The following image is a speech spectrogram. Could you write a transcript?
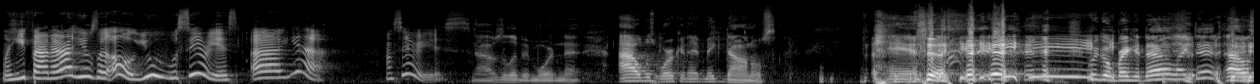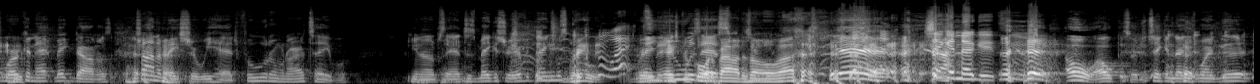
when he found that out, he was like, "Oh, you were serious? Uh, yeah, I'm serious." Nah, it was a little bit more than that. I was working at McDonald's. And we're gonna break it down like that. I was working at McDonald's trying to make sure we had food on our table. You know what I'm saying? Just making sure everything was Bring cool. What? Bring the extra was quarter at- pounders home. Huh? Yeah. Chicken nuggets. you oh, okay. So the chicken nuggets weren't good.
